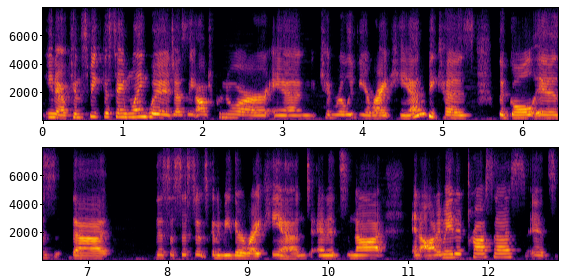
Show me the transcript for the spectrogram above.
you know, can speak the same language as the entrepreneur and can really be a right hand because the goal is that this assistant is going to be their right hand and it's not an automated process. It's,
